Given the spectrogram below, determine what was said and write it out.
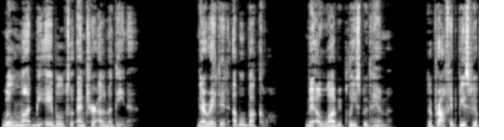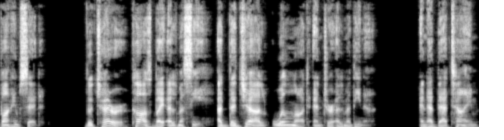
will not be able to enter Al-Madinah. Narrated Abu Bakr, may Allah be pleased with him. The Prophet, peace be upon him, said, The terror caused by Al-Masih, Ad-Dajjal will not enter Al-Madinah. And at that time,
